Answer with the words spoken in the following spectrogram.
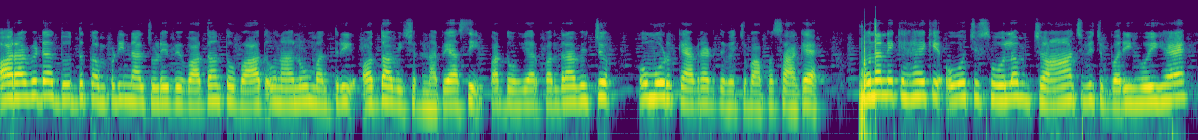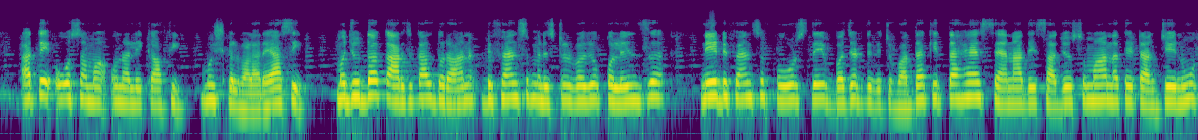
ਔਰਾਵਿਡਾ ਦੁੱਧ ਕੰਪਨੀ ਨਾਲ ਜੁੜੇ ਵਿਵਾਦਾਂ ਤੋਂ ਬਾਅਦ ਉਹਨਾਂ ਨੂੰ ਮੰਤਰੀ ਅਹੁਦਾ ਵੀ ਛੱਡਣਾ ਪਿਆ ਸੀ, ਪਰ 2015 ਵਿੱਚ ਉਹ ਮੁੜ ਕੈਬਨਿਟ ਦੇ ਵਿੱਚ ਵਾਪਸ ਆ ਗਏ। ਉਹਨਾਂ ਨੇ ਕਿਹਾ ਕਿ ਉਹ ਚਿਸੋਲਮ ਜਾਂਚ ਵਿੱਚ ਬਰੀ ਹੋਈ ਹੈ। ਅਤੇ ਉਹ ਸਮਾਂ ਉਹਨਾਂ ਲਈ ਕਾਫੀ ਮੁਸ਼ਕਲ ਵਾਲਾ ਰਿਹਾ ਸੀ। ਮੌਜੂਦਾ ਕਾਰਜਕਾਲ ਦੌਰਾਨ ਡਿਫੈਂਸ ਮਿਨਿਸਟਰ ਵਜੋਂ ਕੋਲਿੰਸ ਨੇ ਡਿਫੈਂਸ ਫੋਰਸ ਦੇ ਬਜਟ ਦੇ ਵਿੱਚ ਵਾਧਾ ਕੀਤਾ ਹੈ, ਸੈਨਾ ਦੇ ਸਾਜੋ ਸਮਾਨ ਅਤੇ ਢਾਂਚੇ ਨੂੰ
